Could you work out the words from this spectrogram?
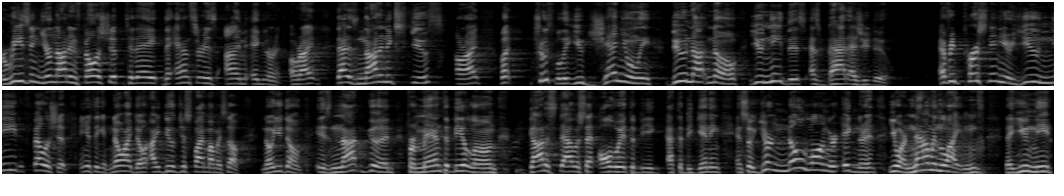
The reason you're not in fellowship today, the answer is I'm ignorant, all right? That is not an excuse, all right? But truthfully, you genuinely do not know you need this as bad as you do. Every person in here, you need fellowship. And you're thinking, no, I don't. I do just fine by myself. No, you don't. It is not good for man to be alone. God established that all the way at the, be- at the beginning. And so you're no longer ignorant. You are now enlightened that you need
